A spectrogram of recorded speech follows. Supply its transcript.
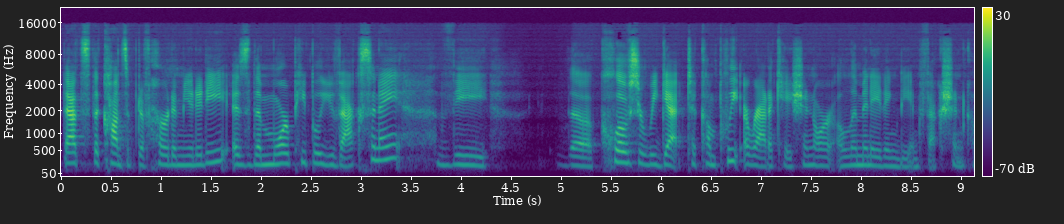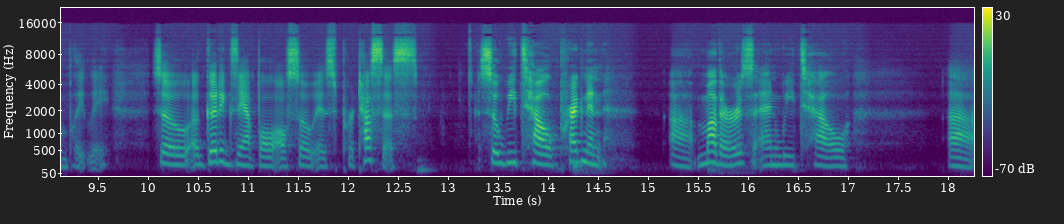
that's the concept of herd immunity is the more people you vaccinate, the the closer we get to complete eradication or eliminating the infection completely. So a good example also is pertussis. So we tell pregnant uh, mothers and we tell uh,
